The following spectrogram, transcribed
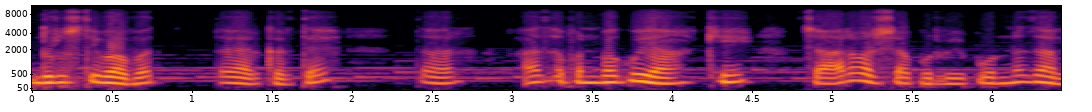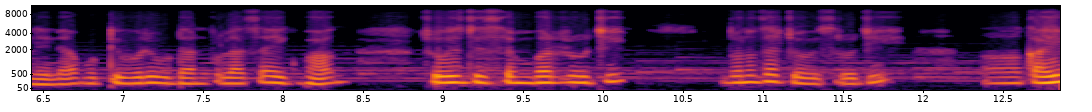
दुरुस्तीबाबत तयार करते. तर आज आपण बघूया की चार वर्षापूर्वी पूर्ण झालेल्या बुटीवरी उड्डाणपुलाचा एक भाग चोवीस डिसेंबर रोजी दोन हजार चोवीस रोजी काही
